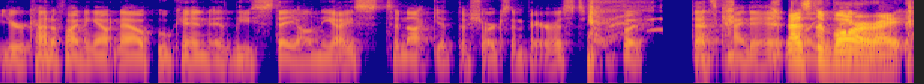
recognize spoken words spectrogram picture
you're kind of finding out now who can at least stay on the ice to not get the Sharks embarrassed. But that's kind of it. That's Like, the they- bar, right?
